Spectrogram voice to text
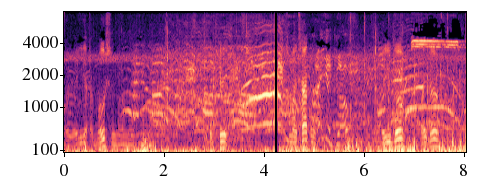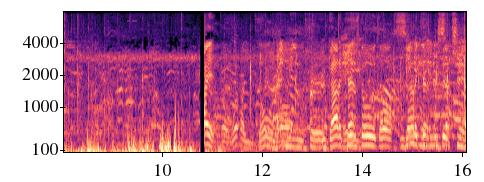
Oh yeah, he got the motion going on. The pitch. Somebody tackle. There you go. There you go. Right there. Quiet, bro. What are you doing, dog? For You gotta catch those, dog. You gotta seemingly catch the interception. picks.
